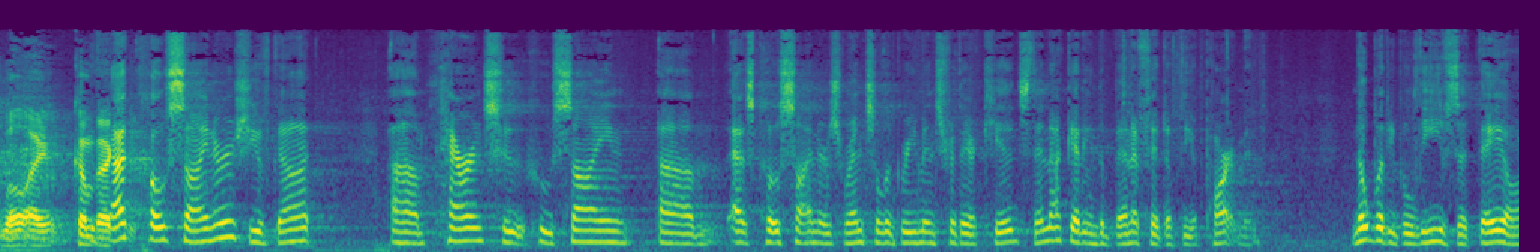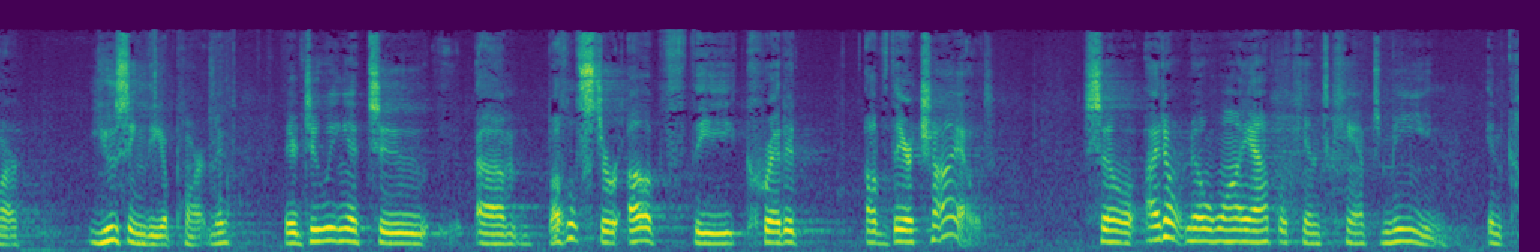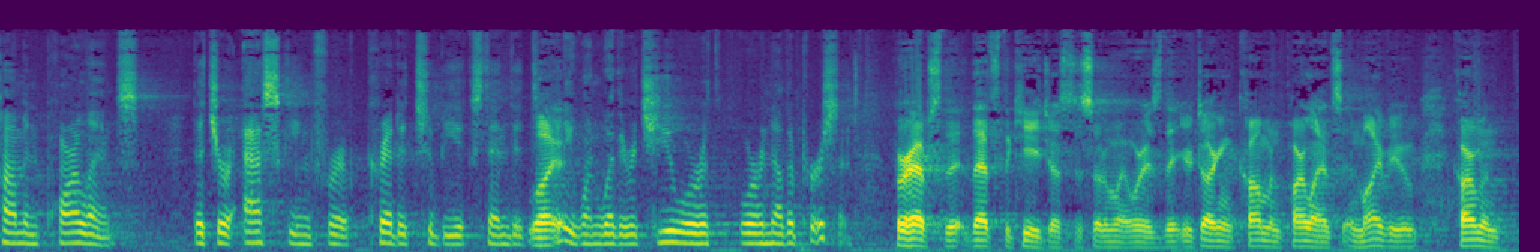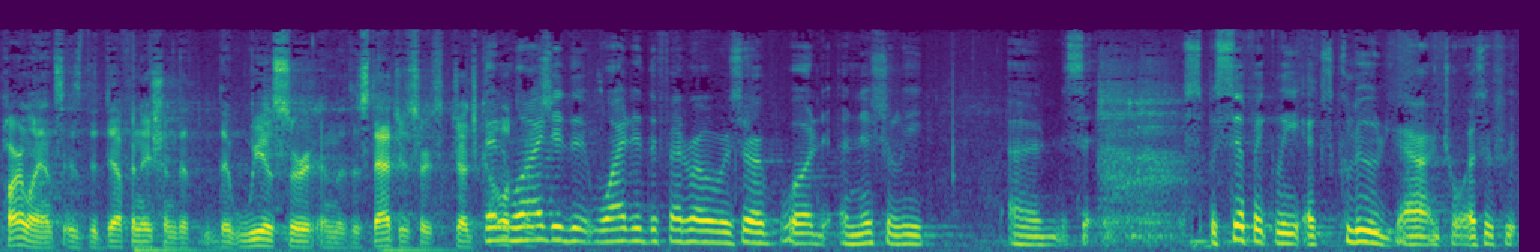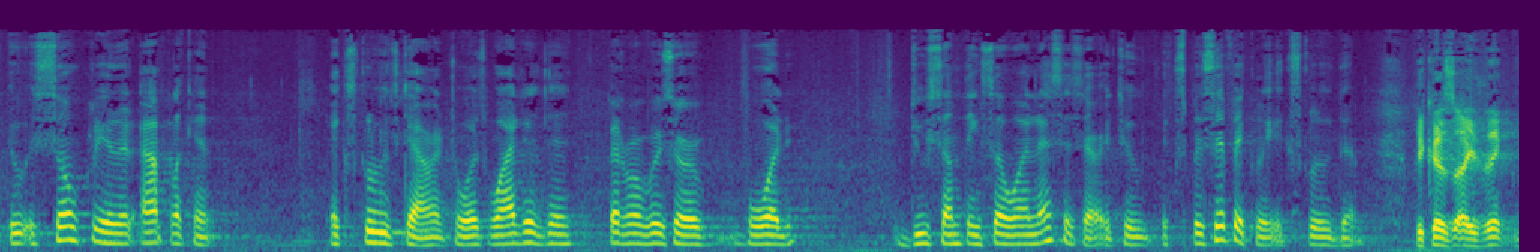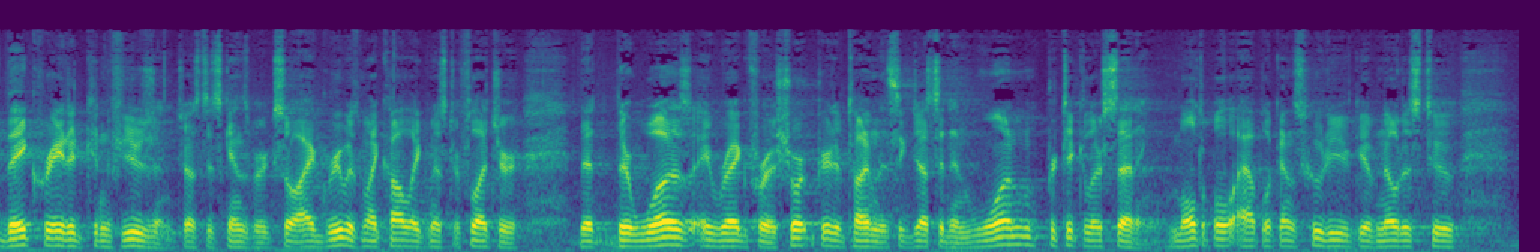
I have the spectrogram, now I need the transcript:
Well, I come you've back. You've got co-signers. You've got um, parents who who sign um, as co-signers rental agreements for their kids. They're not getting the benefit of the apartment. Nobody believes that they are using the apartment. They're doing it to um, bolster up the credit of their child. So I don't know why applicant can't mean in common parlance that you're asking for credit to be extended to well, anyone, whether it's you or, or another person. Perhaps the, that's the key, Justice Sotomayor, is that you're talking common parlance. In my view, common parlance is the definition that, that we assert and that the statute asserts. Judge Then why did, the, why did the Federal Reserve Board initially uh, specifically exclude guarantors? If it was so clear that applicant excludes guarantors, why did the Federal Reserve Board do something so unnecessary to specifically exclude them? Because I think they created confusion, Justice Ginsburg. So I agree with my colleague, Mr. Fletcher, that there was a reg for a short period of time that suggested in one particular setting, multiple applicants, who do you give notice to?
